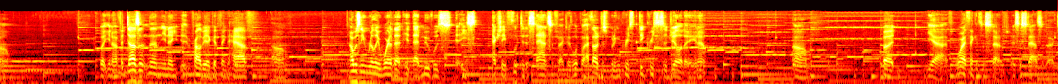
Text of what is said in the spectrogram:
Um, but, you know, if it doesn't, then, you know, it would probably be a good thing to have. Um, I wasn't even really aware that that move was actually afflicted a status effect. It looked like I thought it just would increase decrease his agility, you know. Um, but yeah, what I think is a stat is a status effect.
